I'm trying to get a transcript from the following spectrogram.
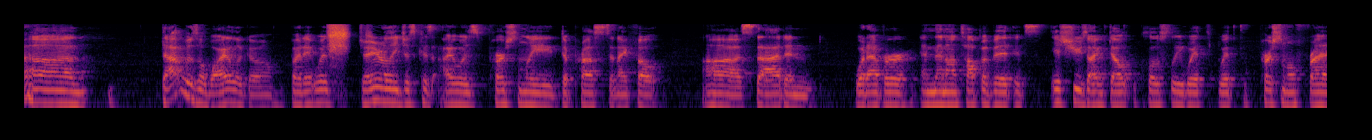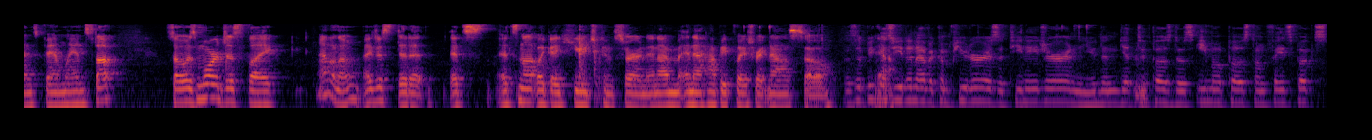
Uh, that was a while ago, but it was generally just because I was personally depressed and I felt uh, sad and whatever. And then on top of it, it's issues I've dealt closely with with personal friends, family, and stuff. So it was more just like I don't know. I just did it. It's it's not like a huge concern, and I'm in a happy place right now. So Is it because Yeah. you didn't have a computer as a teenager and you didn't get to post those emo posts on Facebooks?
